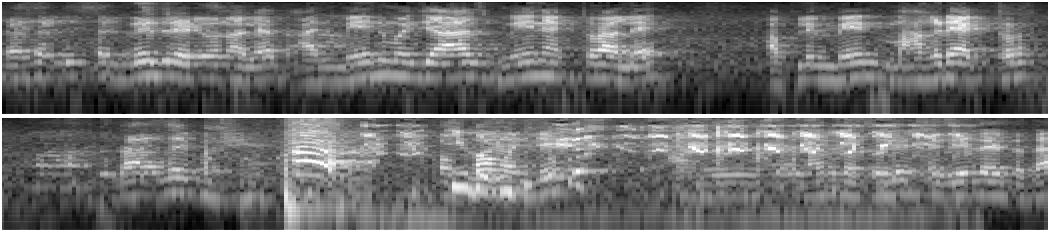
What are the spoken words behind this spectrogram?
त्यासाठी सगळेच रेडी होऊन आल्यात. आणि मेन म्हणजे आज मेन ऍक्टर आले. आपले मेन महागडे ऍक्टर दादासाहेब पप्पा म्हणजे. बसवले सगळेच आहेत आता.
